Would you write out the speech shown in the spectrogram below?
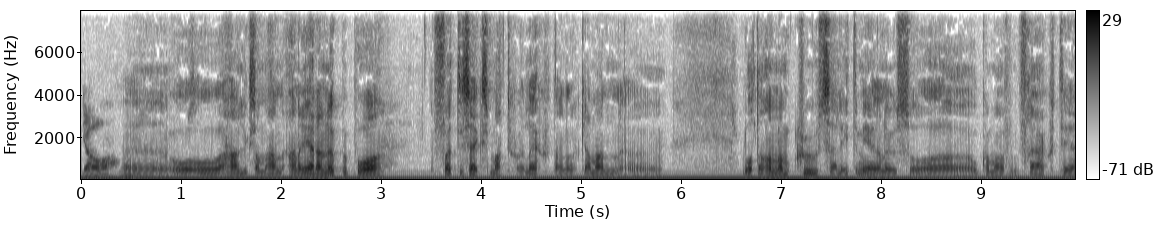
Ja. Eh, och, och han, liksom, han, han är redan uppe på 46 matcher Lehtonen och kan man eh, låta honom cruisa lite mer nu så och komma fräsch till,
